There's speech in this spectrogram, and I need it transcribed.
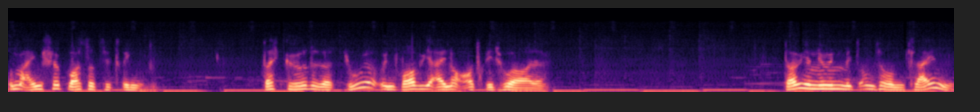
um einen Schluck Wasser zu trinken. Das gehörte dazu und war wie eine Art Ritual. Da wir nun mit unserem Kleinen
